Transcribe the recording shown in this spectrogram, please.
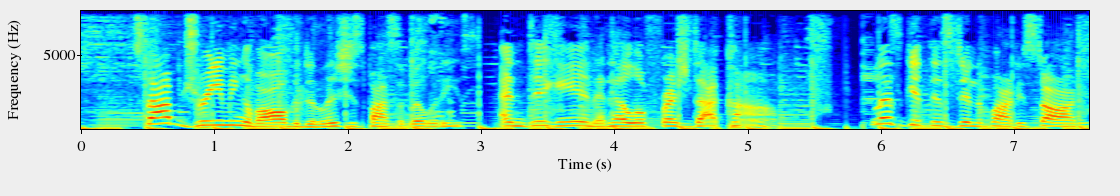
Stop dreaming of all the delicious possibilities and dig in at HelloFresh.com. Let's get this dinner party started.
